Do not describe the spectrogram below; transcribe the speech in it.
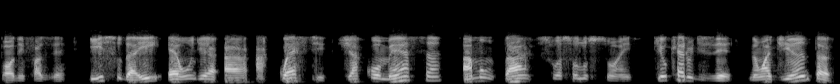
podem fazer. Isso daí é onde a, a Quest já começa a montar suas soluções. O que eu quero dizer? Não adianta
